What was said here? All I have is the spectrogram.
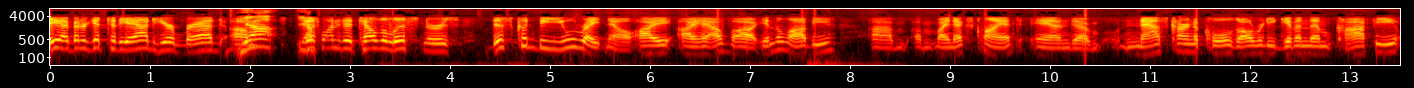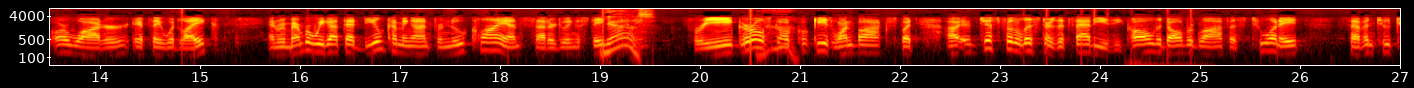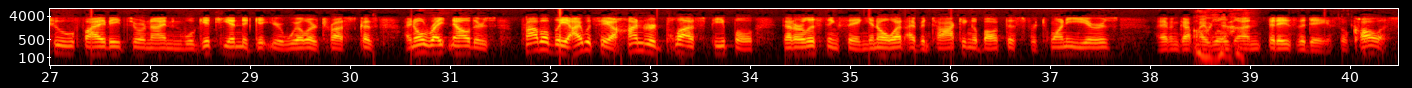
Hey, I better get to the ad here, Brad. Um, Yeah, yep. Just wanted to tell the listeners this could be you right now. I I have uh, in the lobby um, uh, my next client, and um, NASCAR Nicole's already given them coffee or water if they would like. And remember, we got that deal coming on for new clients that are doing estate planning. Free Girl Scout cookies, one box. But uh, just for the listeners, it's that easy. Call the Dahlberg Law office, 218 722 5809, and we'll get you in to get your will or trust. Because I know right now there's probably, I would say, 100 plus people that are listening saying, you know what, I've been talking about this for 20 years. I haven't got my Oh, will yeah. done. Today's the day. So call us.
